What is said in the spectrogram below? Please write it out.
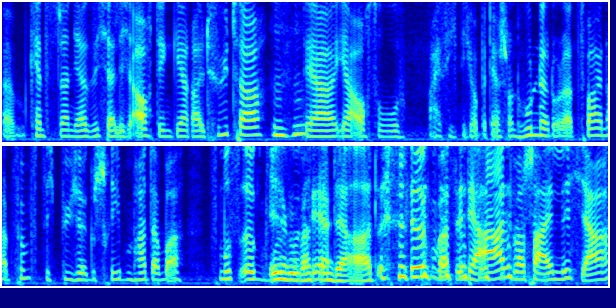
ähm, kennst du dann ja sicherlich auch, den Gerald Hüther, mhm. der ja auch so weiß ich nicht, ob er der schon 100 oder 250 Bücher geschrieben hat, aber es muss irgendwo irgendwas so der, in der Art. Irgendwas in der Art wahrscheinlich, ja.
